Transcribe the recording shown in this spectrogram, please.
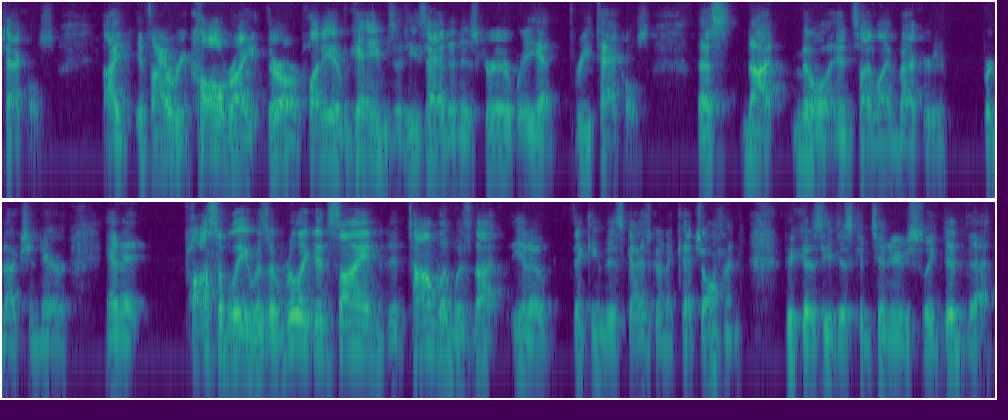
tackles. I, if I recall right, there are plenty of games that he's had in his career where he had three tackles. That's not middle inside linebacker production here. And it possibly was a really good sign that Tomlin was not, you know, thinking this guy's going to catch on because he just continuously did that.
